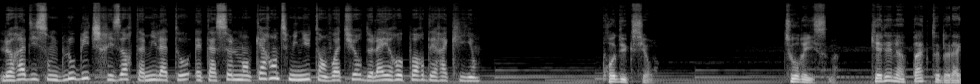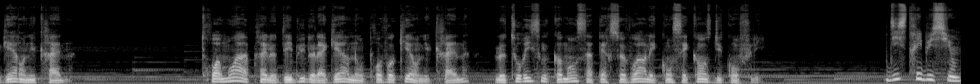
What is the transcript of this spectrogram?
le Radisson Blue Beach Resort à Milato est à seulement 40 minutes en voiture de l'aéroport d'Héraclion. Production. Tourisme. Quel est l'impact de la guerre en Ukraine? Trois mois après le début de la guerre non provoquée en Ukraine, le tourisme commence à percevoir les conséquences du conflit. Distribution.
